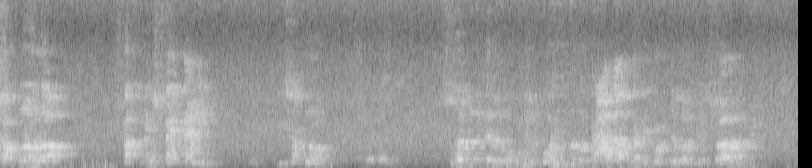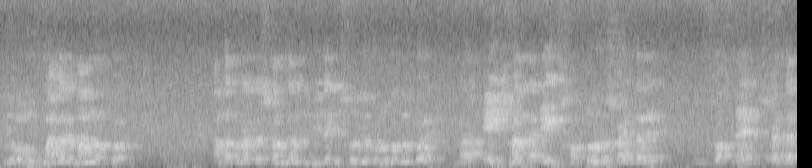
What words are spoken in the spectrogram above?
স্বপ্ন হলো স্বপ্নের শয়তানি। কি স্বপ্ন? শরীরের হুকুমের বহির্ভূত কাজ আপনাকে করতে বলবে। শোন তুই অমুক মাজারে মান্যত কর। আল্লাহ তোর একটা সন্তান দিবি এটা কি শরীর অনুমোদন করে? এই সন্তান এই স্বপ্ন হলো শয়তানের স্বপ্নে শয়তান।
